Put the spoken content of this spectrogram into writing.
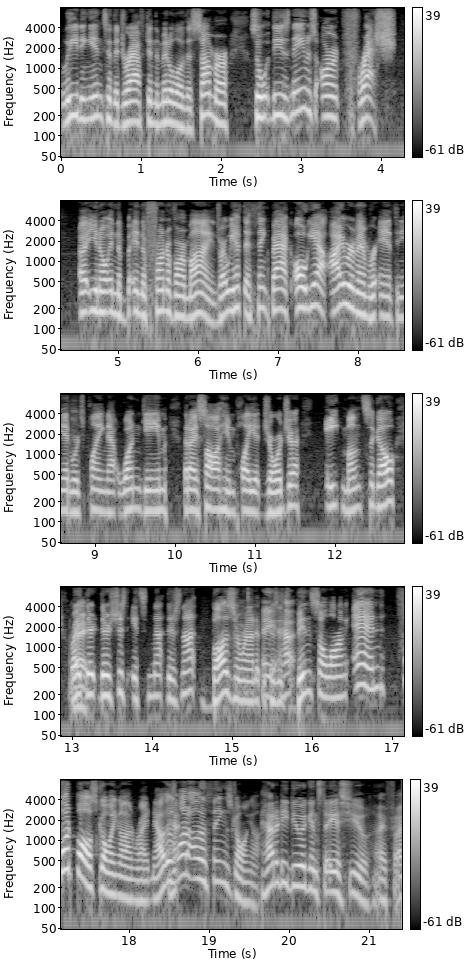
leading into the draft in the middle of the summer. So these names aren't fresh. Uh, you know, in the in the front of our minds, right? We have to think back. Oh yeah, I remember Anthony Edwards playing that one game that I saw him play at Georgia eight months ago, right? Right. There, there's just it's not there's not buzz around it Hey, because how- it's been so long, and football's going on right now. There's a lot of other things going on. How did he do against ASU? I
